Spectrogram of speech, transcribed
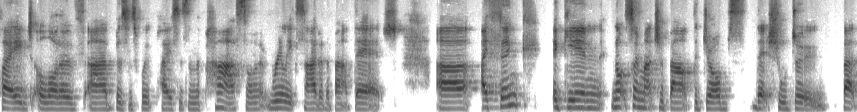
plagued a lot of uh, business workplaces in the past. So I'm really excited about that. Uh, I think, again, not so much about the jobs that she'll do, but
